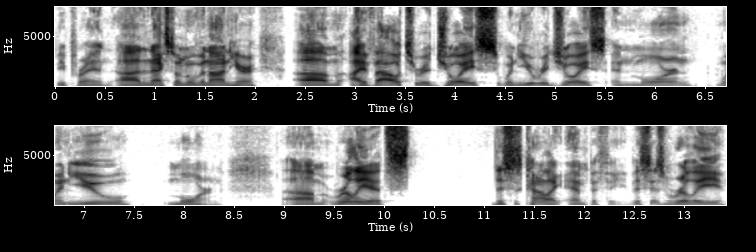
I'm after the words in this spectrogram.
Be praying. Uh, the next one, moving on here. Um, I vow to rejoice when you rejoice and mourn when you mourn. Um, really, it's this is kind of like empathy. This is really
